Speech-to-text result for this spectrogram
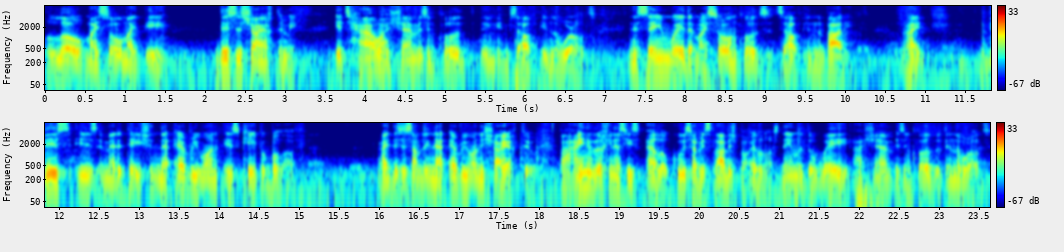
low my soul might be, this is shaykh to me. It's how Hashem is enclosing himself in the world. In the same way that my soul encloses itself in the body. Right? This is a meditation that everyone is capable of. Right? This is something that everyone is shaykh to. Namely, the way Hashem is enclosed within the worlds.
